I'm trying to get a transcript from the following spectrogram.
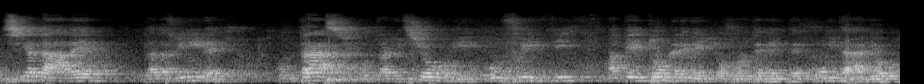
sia tale da definire contrasti, contraddizioni, conflitti, ma dentro un elemento fortemente unitario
